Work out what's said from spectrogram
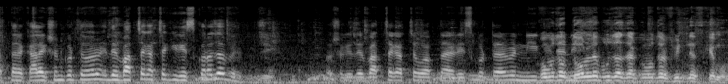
আপনারা কালেকশন করতে পারবেন। এদের বাচ্চা কাচ্চা কি রেস করা যাবে? জি। দর্শক এদের বাচ্চা কাচ্চাও আপনারা রেস করতে পারবেন কবুতর ধরলে বোঝা যায় কবুতর ফিটনেস কেমন।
